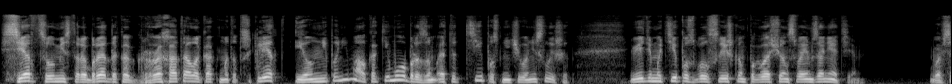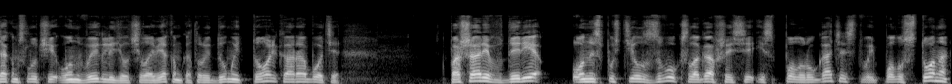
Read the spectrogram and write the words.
Сердце у мистера Брэддока грохотало, как мотоциклет, и он не понимал, каким образом этот типус ничего не слышит. Видимо, типус был слишком поглощен своим занятием. Во всяком случае, он выглядел человеком, который думает только о работе. Пошарив в дыре, он испустил звук, слагавшийся из полуругательства и полустона,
